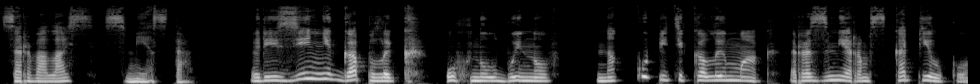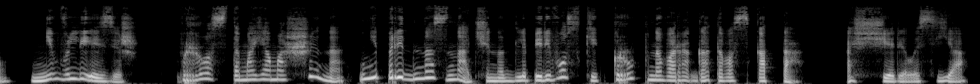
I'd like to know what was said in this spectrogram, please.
сорвалась с места. «Резинник гоплык!» — ухнул Буйнов. «Накупите колымак размером с копилку, не влезешь. Просто моя машина не предназначена для перевозки крупного рогатого скота», — ощерилась я,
